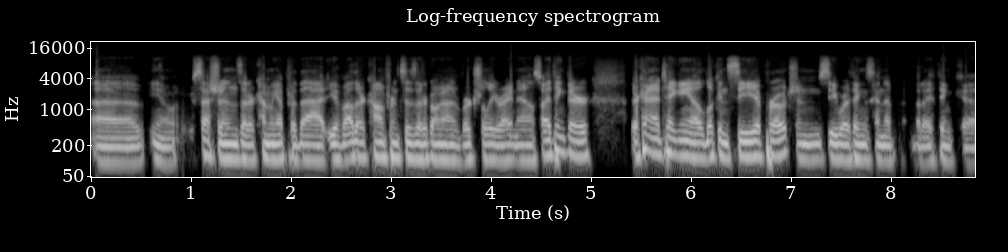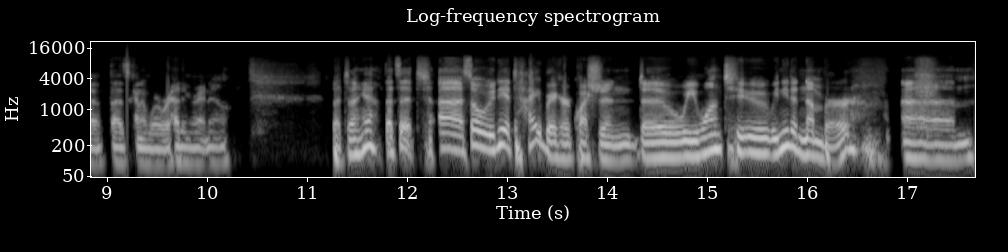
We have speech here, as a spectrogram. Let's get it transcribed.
Uh, you know, sessions that are coming up for that. You have other conferences that are going on virtually right now. So I think they're they're kind of taking a look and see approach and see where things end up. But I think uh, that's kind of where we're heading right now. But uh, yeah, that's it. Uh, so we need a tiebreaker question. Do we want to? We need a number um,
